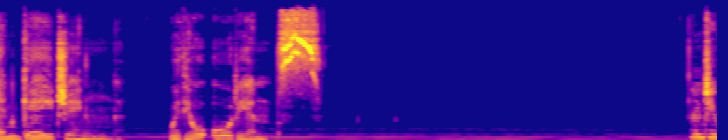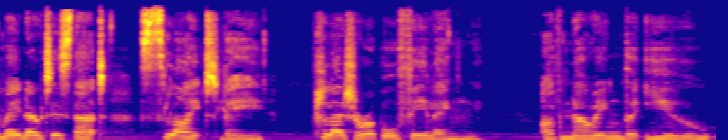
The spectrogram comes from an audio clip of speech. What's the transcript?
engaging with your audience. And you may notice that slightly pleasurable feeling of knowing that you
